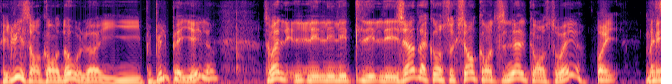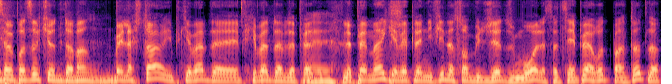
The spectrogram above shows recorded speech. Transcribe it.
Fait lui, son condo, là, il peut plus le payer, là. Tu vois, les, les, les, les- les gens de la construction continuent à le construire. Oui. Mais, Mais- ça veut pas dire qu'il y a une demande. Ben, l'acheteur est plus capable de, plus capable de, Ouais. le paiement qu'il avait planifié dans son budget du mois, là, ça tient plus à route pantoute, là.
